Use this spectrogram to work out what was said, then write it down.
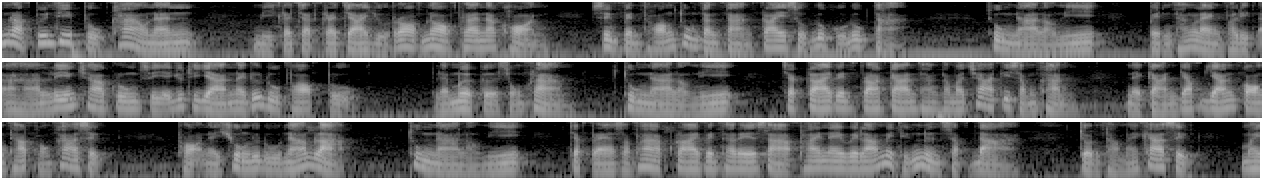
ำหรับพื้นที่ปลูกข้าวนั้น มีกระจัดกระจายอยู่รอบนอกพระนคร ซึ่งเป็นท้องทุ่งต่างๆ ไกลสุดลูกหูลูกตา ทุ่งนาเหล่านี้เป็นทั้งแหล่งผลิตอาหารเลี้ยงชาวกรุงศรีอยุธยาในฤดูเพาะปลูก และเมื่อเกิดสงคราม ทุ่งนาเหล่านี้จะกลายเป็นปราการทางธรรมชาติที่สำคัญ ในการยับยั้งกองทัพของข้าศึก เพราะในช่วงฤดูน้ำหลาก ทุ่งนาเหล่านี้จะแปลสภาพกลายเป็นทะเลสาบภายในเวลาไม่ถึงหนึ่งสัปดาห์ จนทำให้ข้าศึก ไม่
